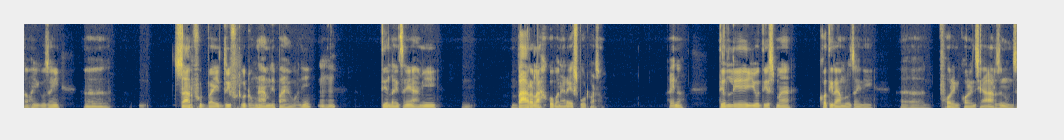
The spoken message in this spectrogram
तपाईँको चाहिँ चार फुट बाई दुई फुटको ढुङ्गा हामीले पायौँ भने। त्यसलाई चाहिँ हामी बाह्र लाखको बनाएर एक्सपोर्ट गर्छौँ। होइन? त्यसले यो देशमा कति राम्रो चाहिँ नि फरेन करेन्सी आर्जन हुन्छ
